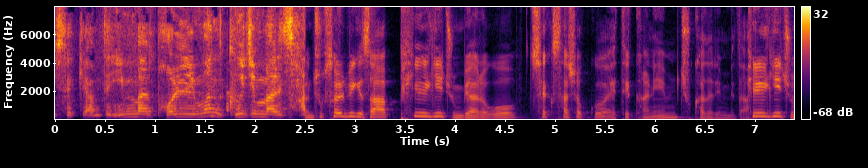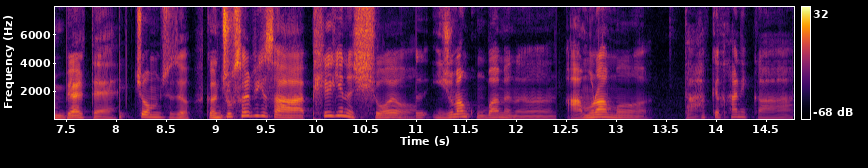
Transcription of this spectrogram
새끼한테 입만 벌리면 거짓말이 사. 건축 설비 기사 필기 준비하려고 책 사셨고요. 에티카님 축하드립니다. 필기 준비할 때팁좀 주세요. 건축 설비 기사 필기는 쉬워요. 2주만 공부하면은 아무나 뭐 다 합격하니까.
